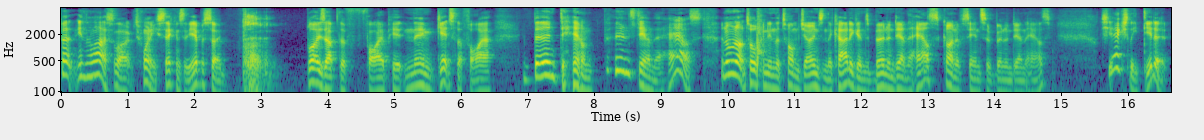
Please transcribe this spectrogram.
But in the last like 20 seconds of the episode, blows up the fire pit and then gets the fire burned down, burns down the house. And I'm not talking in the Tom Jones and the Cardigans burning down the house kind of sense of burning down the house. She actually did it.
